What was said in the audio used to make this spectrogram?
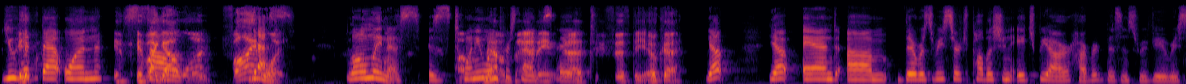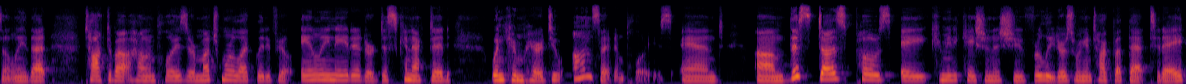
You hit that one. If, if I got one, finally. Yes. Loneliness is I'm twenty one now percent. batting, uh, 250. Okay. Yep. Yep. And um, there was research published in HBR, Harvard Business Review, recently that talked about how employees are much more likely to feel alienated or disconnected when compared to on site employees. And um, this does pose a communication issue for leaders. We're going to talk about that today.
